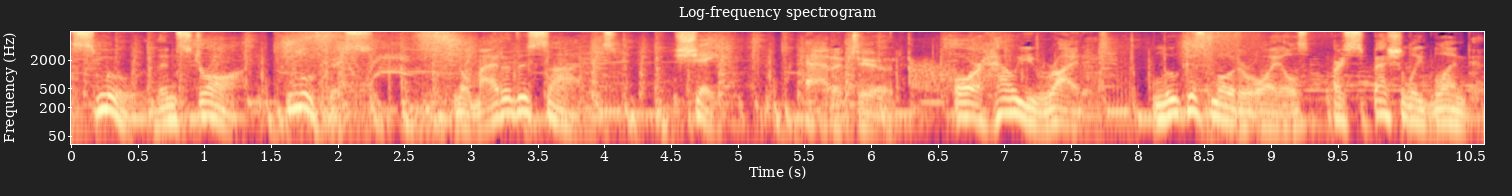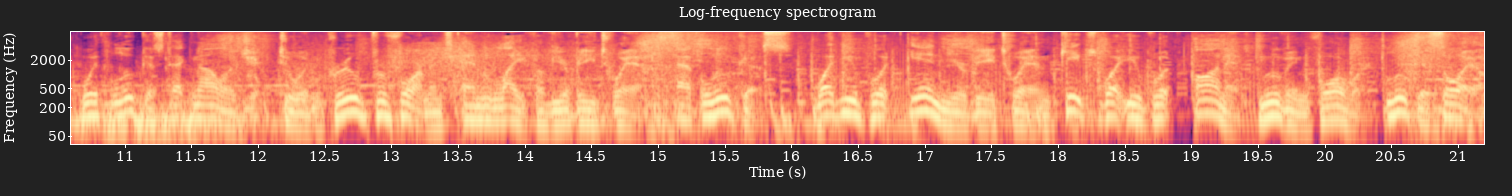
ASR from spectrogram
smooth and strong. Lucas. No matter the size, shape, attitude, or how you ride it, Lucas motor oils are specially blended with Lucas technology to improve performance and life of your V-twin. At Lucas, what you put in your V-twin keeps what you put on it moving forward. Lucas oil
